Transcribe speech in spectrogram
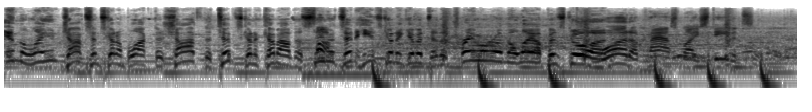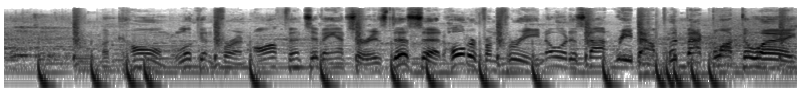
in the lane. Johnson's going to block the shot. The tip's going to come out to Stevenson. He's going to give it to the trailer, and the layup is good. What a pass by Stevenson. Macomb looking for an offensive answer. Is this it? Holder from three. No, it is not. Rebound, put back, blocked away.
